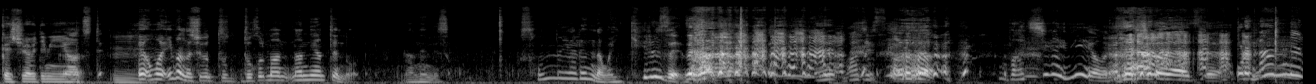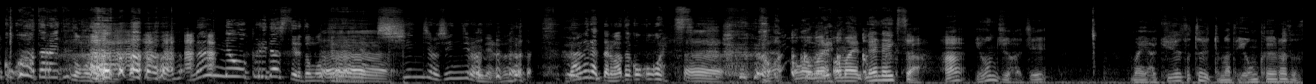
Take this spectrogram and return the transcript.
回調べてみや、つって。うんえお前今の仕事どこま何年やってんの？何年ですか？そんなやれんなお前いけるぜ。え、マジっすか？間違いねえよ大丈夫だよっつって俺何年ここ働いてると思ってる何年送り出してると思ってるの？うん。に信じろ信じろみたいな。ダメだったらまたここ来いっつって。お前、お前、年齢いくつだ？は ?48? お前、野球で例えるとまだ4回裏だぞ。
